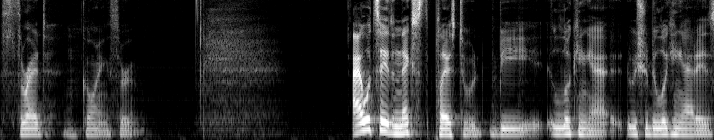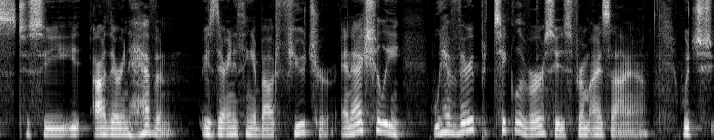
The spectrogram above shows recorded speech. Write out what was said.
thread going through. I would say the next place to be looking at we should be looking at is to see are there in heaven is there anything about future and actually we have very particular verses from Isaiah which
